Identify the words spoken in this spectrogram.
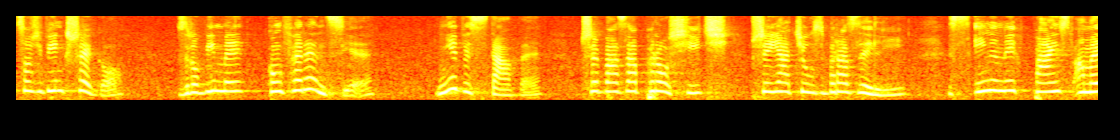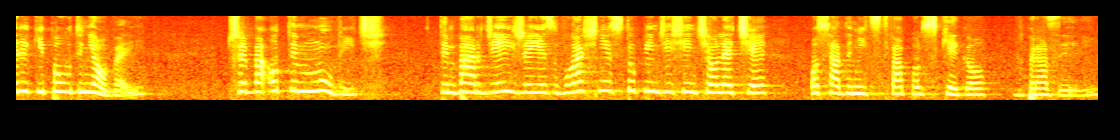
coś większego. Zrobimy konferencję, nie wystawę. Trzeba zaprosić przyjaciół z Brazylii, z innych państw Ameryki Południowej. Trzeba o tym mówić, tym bardziej, że jest właśnie 150-lecie osadnictwa polskiego w Brazylii.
